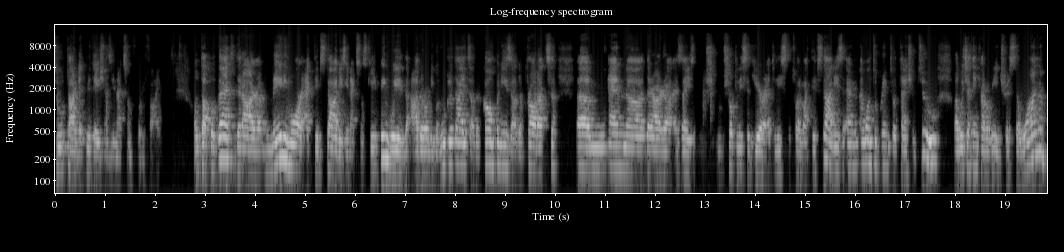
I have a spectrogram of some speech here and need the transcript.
to target mutations in exon 45. On top of that, there are many more active studies in exon skipping with other oligonucleotides, other companies, other products. Um, and uh, there are, uh, as I shortlisted here, at least 12 active studies. And I want to bring to attention two, uh, which I think are of interest. one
